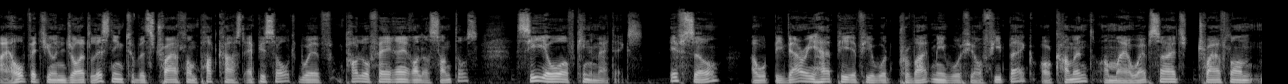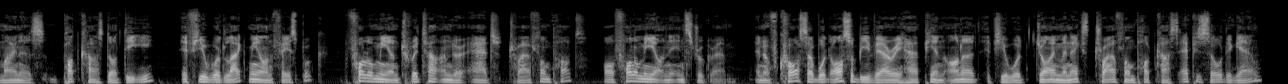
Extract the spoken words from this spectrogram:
I hope that you enjoyed listening to this triathlon podcast episode with Paulo Ferreira dos Santos, CEO of Kinematix. If so, I would be very happy if you would provide me with your feedback or comment on my website, triathlon-podcast.de. If you would like me on Facebook, follow me on Twitter under at triathlonpod or follow me on Instagram. And of course, I would also be very happy and honored if you would join my next Triathlon podcast episode again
